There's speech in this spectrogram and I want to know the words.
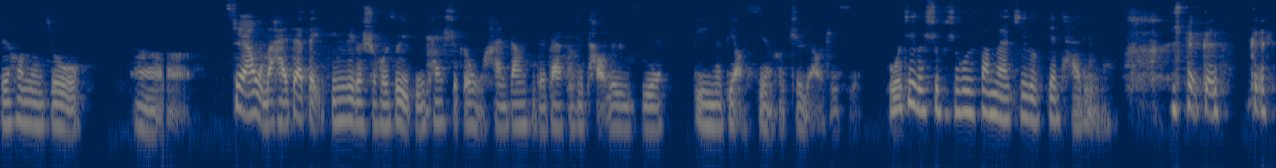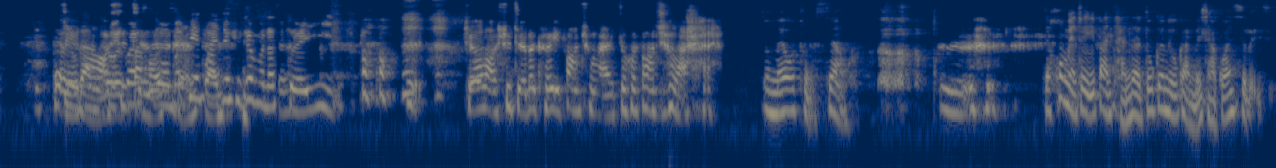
所以后面就呃，虽然我们还在北京，那个时候就已经开始跟武汉当地的大夫去讨论一些病人的表现和治疗这些。不过这个是不是会放在这个电台里呢？跟跟。只要老师觉得我们电台就是这么的随意，只要老师觉得可以放出来，就会放出来，就没有主线了。嗯，在后面这一半谈的都跟流感没啥关系了，已经。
